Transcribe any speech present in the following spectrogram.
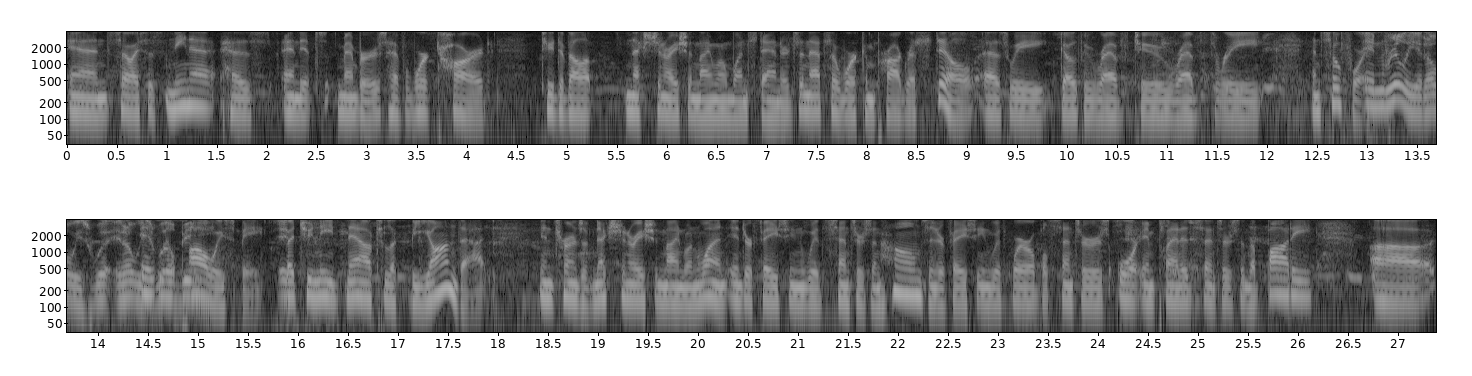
And so I says, NENA has and its members have worked hard to develop next generation 911 standards, and that's a work in progress still as we go through Rev 2, Rev 3, and so forth. And really, it always will. It always it will, will be. always be. It- but you need now to look beyond that in terms of next generation 911 interfacing with sensors in homes, interfacing with wearable sensors or implanted sensors in the body, uh,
